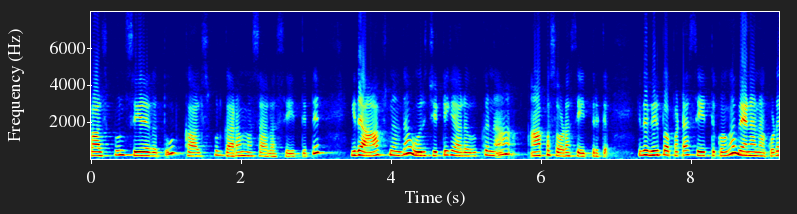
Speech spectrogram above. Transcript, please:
கால் ஸ்பூன் சீரகத்தூள் கால் ஸ்பூன் கரம் மசாலா சேர்த்துட்டு இது ஆப்ஷனல் தான். ஒரு சிட்டிகை அளவுக்கு நான் ஆப்ப சோடா சேர்த்துருக்கேன். இதை விருப்பப்பட்டால் சேர்த்துக்கோங்க. வேணான்னா கூட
